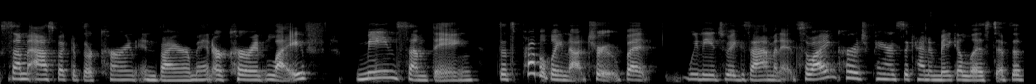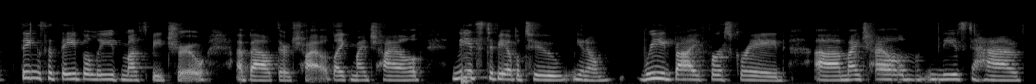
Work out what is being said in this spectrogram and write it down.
some aspect of their current environment or current life mean something that's probably not true, but we need to examine it. So I encourage parents to kind of make a list of the things that they believe must be true about their child. Like my child needs to be able to, you know, read by first grade. Uh, my child needs to have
